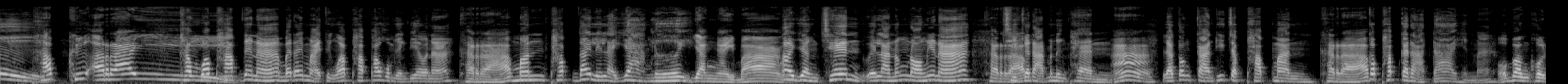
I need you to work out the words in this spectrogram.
อพับคืออะไรคำว่าพับเนี่ยนะ ไม่ได้หมายถึงว่าพับผ้าห่มอย่างเดียวนะ ครับ มันพับได้หลาย ๆ อย่างเลยยังไงบ้างอะอย่างเช่น เวลาน้องๆเนี่ยนะครับฉีกกระดาษมาหนึ่งแผ่นอ่าแล้วต้องการที่จะพับมันครับก็พับกระดาษได้เห็นไหมโอ้บางคน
